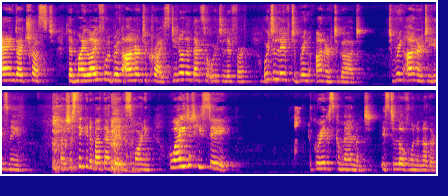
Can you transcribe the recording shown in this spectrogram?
And I trust that my life will bring honor to Christ. Do you know that that's what we're to live for? We're to live to bring honor to God, to bring honor to His name. I was just thinking about that there this morning. Why did He say the greatest commandment is to love one another?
